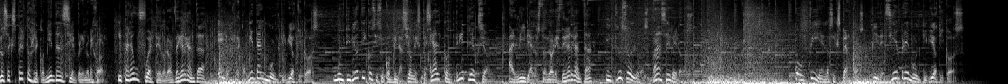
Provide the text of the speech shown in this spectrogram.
Los expertos recomiendan siempre lo mejor. Y para un fuerte dolor de garganta, ellos recomiendan multibióticos. Multibióticos y su combinación especial con triple acción. Alivia los dolores de garganta, incluso los más severos. Confía en los expertos. Pide siempre multibióticos.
